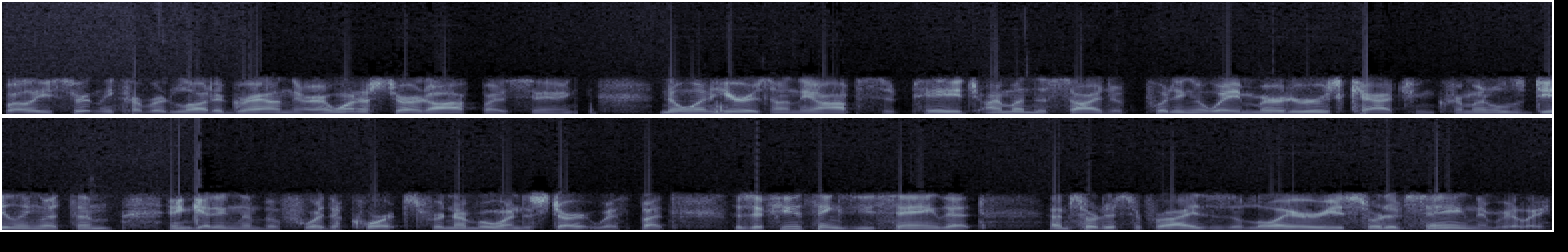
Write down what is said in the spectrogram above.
Well, he certainly covered a lot of ground there. I want to start off by saying no one here is on the opposite page. I'm on the side of putting away murderers, catching criminals, dealing with them, and getting them before the courts for number one to start with. But there's a few things he's saying that I'm sort of surprised as a lawyer he's sort of saying them really.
